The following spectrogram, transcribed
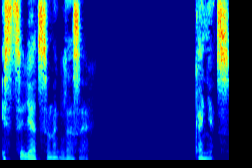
исцелятся на глазах. Конец.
